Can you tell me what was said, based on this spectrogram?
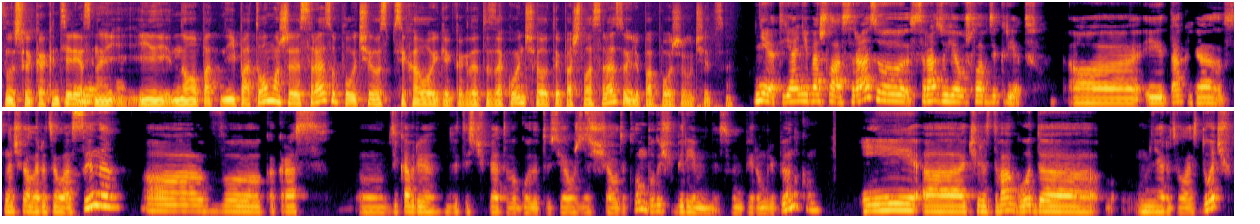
Слушай, как интересно. И, но, и потом уже сразу получилась психология, когда ты закончила, ты пошла сразу или попозже учиться? Нет, я не пошла сразу, сразу я ушла в декрет. А, и так я сначала родила сына а, в как раз в декабре 2005 года, то есть я уже защищала диплом, будучи беременной своим первым ребенком. И а, через два года у меня родилась дочь,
